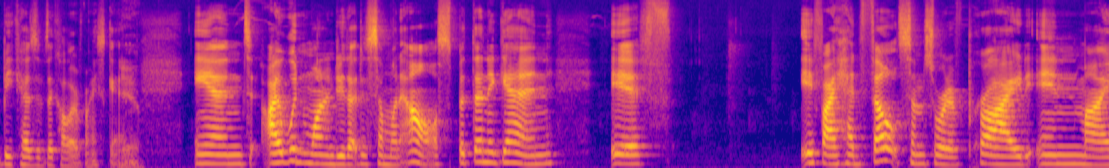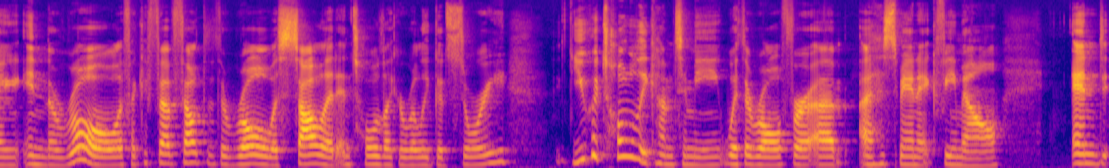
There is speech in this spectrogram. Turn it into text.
because of the color of my skin, Yeah. and I wouldn't want to do that to someone else. But then again, if if I had felt some sort of pride in my in the role, if I could felt that the role was solid and told like a really good story, you could totally come to me with a role for a, a Hispanic female, and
